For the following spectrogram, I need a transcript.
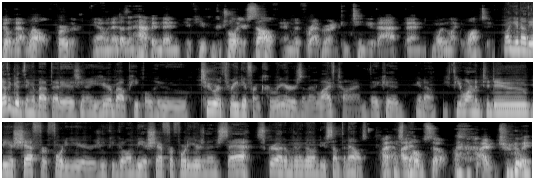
build that wealth further. You know, when that doesn't happen, then if you can control it yourself and live forever and continue that, then more than likely want to. Well, you know, the other good thing about that is, you know, you hear about people who two or three different careers in their lifetime. They could, you know, if you wanted to do be a chef for 40 years, you could go and be a chef for 40 years and then just say, ah, screw it, I'm going to go and do something else. I, I hope so. I truly,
